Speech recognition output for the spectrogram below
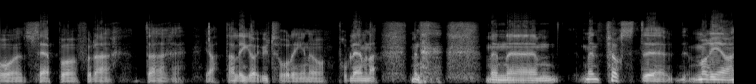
å se på, for der, der, ja, der ligger utfordringene og problemene. Men, men, eh, men, først, eh, Maria,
